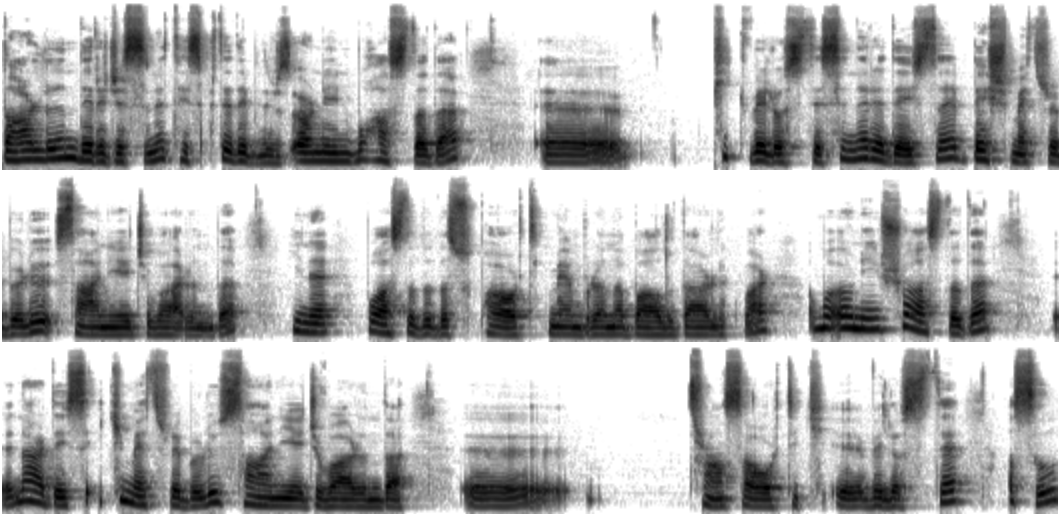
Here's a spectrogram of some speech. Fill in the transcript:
darlığın derecesini tespit edebiliriz. Örneğin bu hastada e, pik velositesi neredeyse 5 metre bölü saniye civarında. Yine bu hastada da subaortik membrana bağlı darlık var. Ama örneğin şu hastada e, neredeyse 2 metre bölü saniye civarında e, transaortik e, velosite asıl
